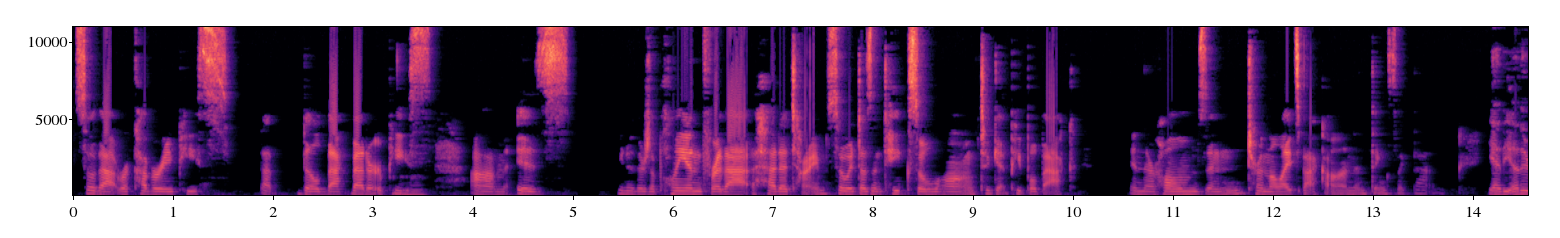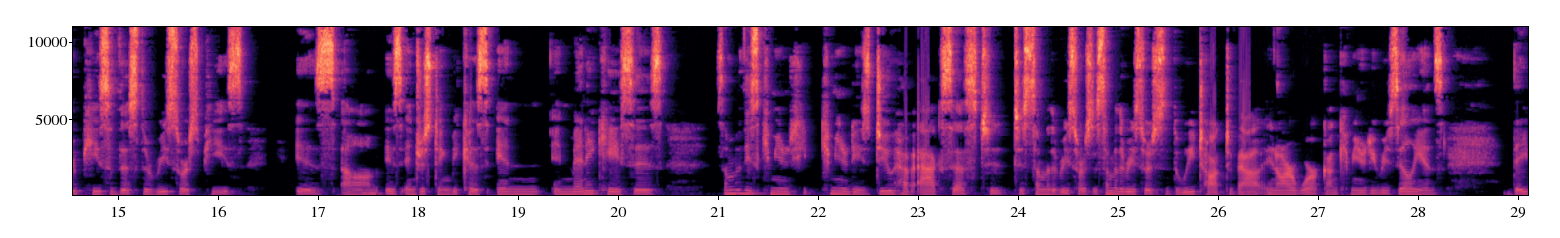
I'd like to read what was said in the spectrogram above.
so that recovery piece that build back better piece mm-hmm. um, is you know there's a plan for that ahead of time so it doesn't take so long to get people back in their homes and turn the lights back on and things like that. Yeah the other piece of this the resource piece is um, is interesting because in in many cases some of these community communities do have access to to some of the resources. Some of the resources that we talked about in our work on community resilience they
